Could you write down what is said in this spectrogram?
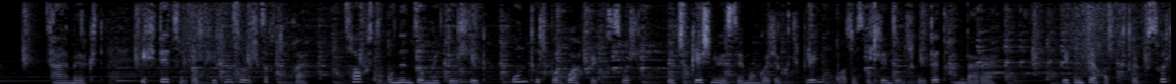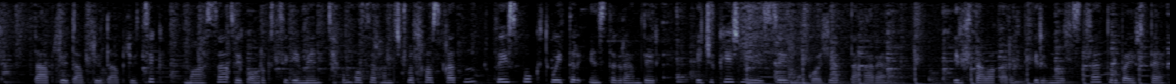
Та Америкт ихтэй сургалт хэрхэн суралцах тухай цогц үнэн зөв мэдээллийг үн төлбөргүй авахыг хүсвэл Education USA Mongolia хөтөлбөрийн боловсролын зөвлөгөөдөд хандаарай. Бидэнтэй холбогдохыг хүсвэл www.masa.org цэгийн цахим хуудасаар хандж болохоос гадна Facebook, Twitter, Instagram дээр Education USA Mongolia дагаарай. Ирэх даваа гарагт иргэн уулзлаа түр баяртай.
